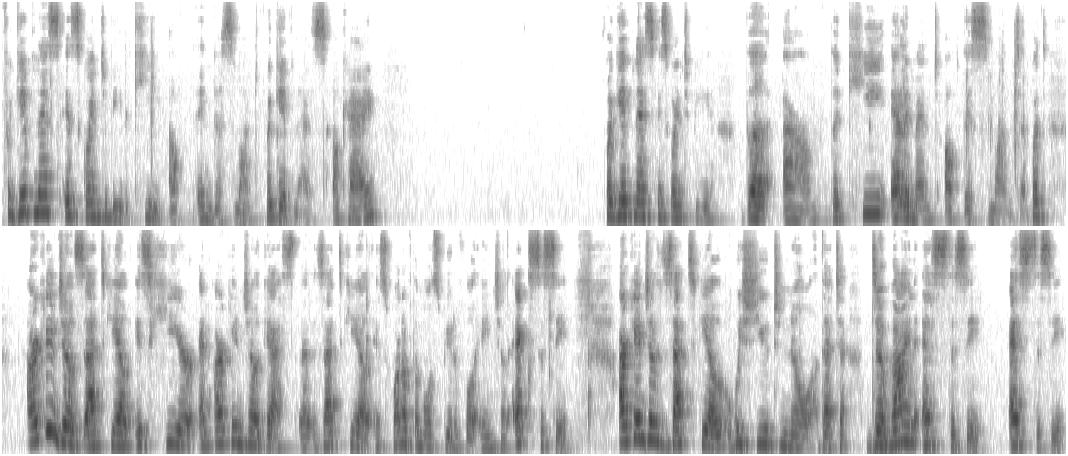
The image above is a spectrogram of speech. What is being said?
Forgiveness is going to be the key of in this month. Forgiveness okay? Forgiveness is going to be the um, the key element of this month but Archangel Zadkiel is here and Archangel Guest uh, Zadkiel is one of the most beautiful angel ecstasy. Archangel Zadkiel wish you to know that uh, divine ecstasy ecstasy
